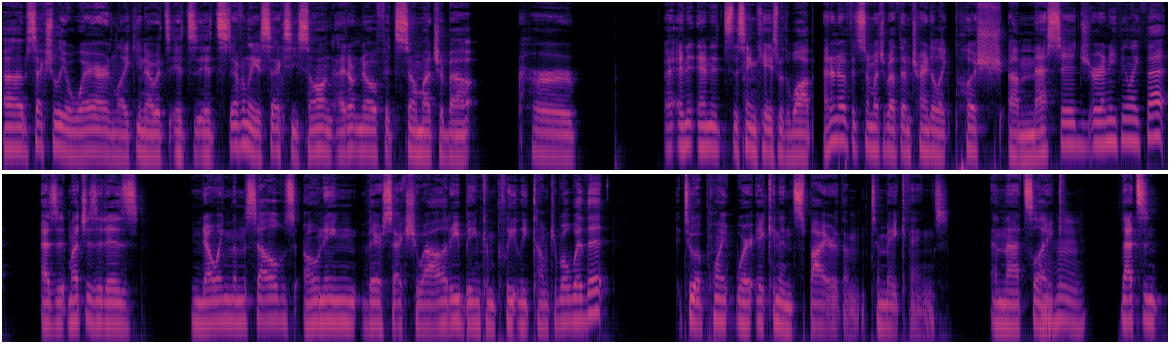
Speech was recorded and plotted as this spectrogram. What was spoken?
uh sexually aware and like, you know, it's it's it's definitely a sexy song. I don't know if it's so much about her and and it's the same case with WAP. I don't know if it's so much about them trying to like push a message or anything like that as much as it is knowing themselves, owning their sexuality, being completely comfortable with it to a point where it can inspire them to make things. And that's like Mhm. that's an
